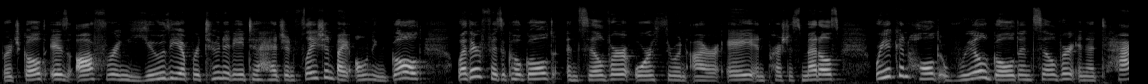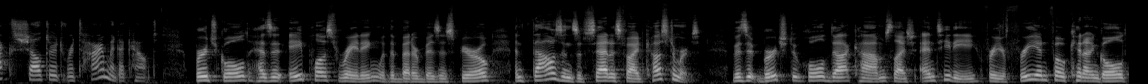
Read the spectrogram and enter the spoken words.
Birch Gold is offering you the opportunity to hedge inflation by owning gold, whether physical gold and silver or through an IRA in precious metals, where you can hold real gold and silver in a tax sheltered retirement account. Birch Gold has an A plus rating with the Better Business Bureau and thousands of satisfied customers. Visit birchgold.com slash NTD for your free info kit on gold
